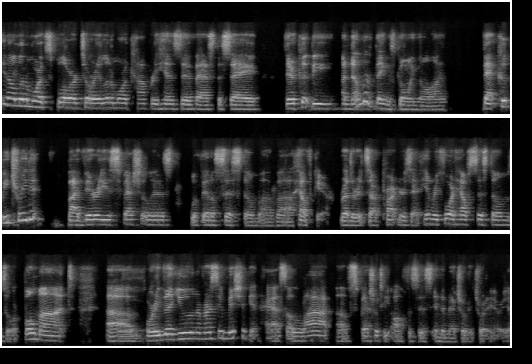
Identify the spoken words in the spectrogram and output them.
you know, a little more exploratory, a little more comprehensive as to say, there could be a number of things going on that could be treated by various specialists within a system of uh, healthcare, whether it's our partners at Henry Ford Health Systems or Beaumont, um, or even the University of Michigan has a lot of specialty offices in the Metro Detroit area.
